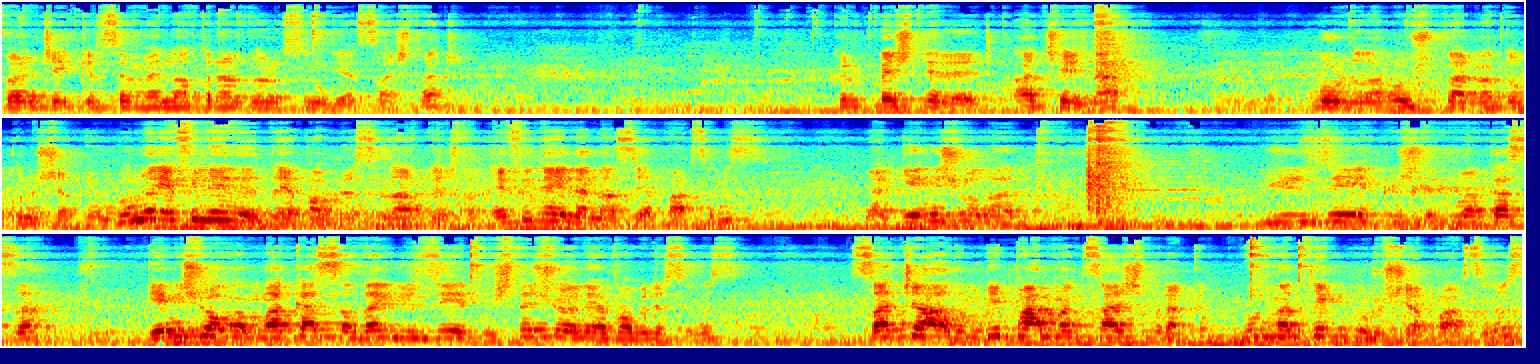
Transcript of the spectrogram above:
fön çekilsin ve natural görünsün diye saçlar. 45 derecelik açıyla burada uçlarına dokunuş yapıyorum. Bunu efileyle de yapabilirsiniz arkadaşlar. Efileyle nasıl yaparsınız? Ya geniş olan %70'lik makasla geniş olan makasla da %70'de şöyle yapabilirsiniz. Saçı alın bir parmak saç bırakıp bununla tek vuruş yaparsınız.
